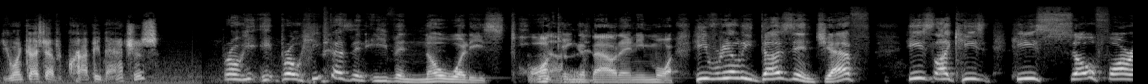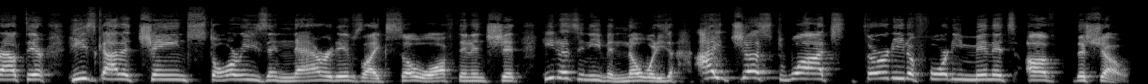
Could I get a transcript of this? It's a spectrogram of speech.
You want guys to have crappy matches? Bro, he, he bro, he doesn't even know what he's talking about anymore. He really doesn't, Jeff. He's like he's he's so far out there. He's got to change stories and narratives like so often and shit. He doesn't even know what he's. I just watched 30 to 40 minutes of the show.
